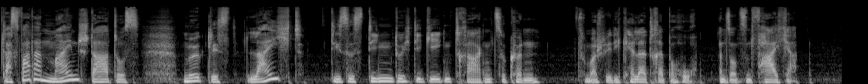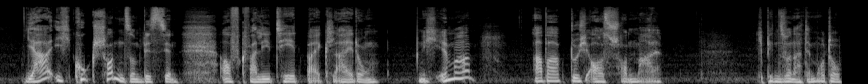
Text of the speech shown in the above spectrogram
das war dann mein Status, möglichst leicht dieses Ding durch die Gegend tragen zu können. Zum Beispiel die Kellertreppe hoch. Ansonsten fahre ich ja. Ja, ich guck schon so ein bisschen auf Qualität bei Kleidung. Nicht immer, aber durchaus schon mal. Ich bin so nach dem Motto,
